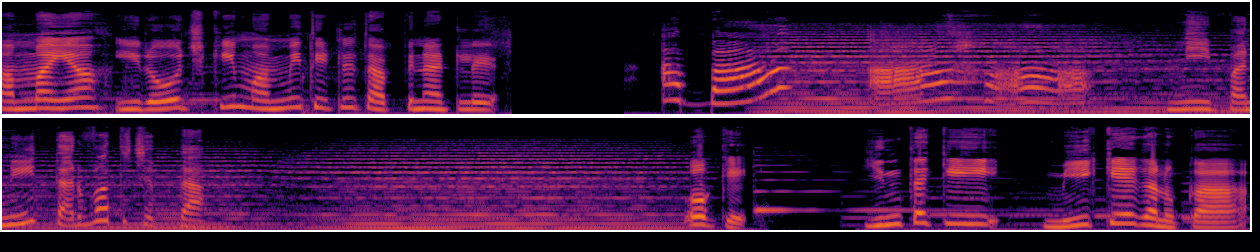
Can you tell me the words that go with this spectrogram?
అమ్మయ్య ఈ రోజుకి మమ్మీ తిట్లు తప్పినట్లే. అబ్బా! ఆహా! నీ పని తర్వాత చెప్తా. ఓకే ఇంతకీ మీకే గనుక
